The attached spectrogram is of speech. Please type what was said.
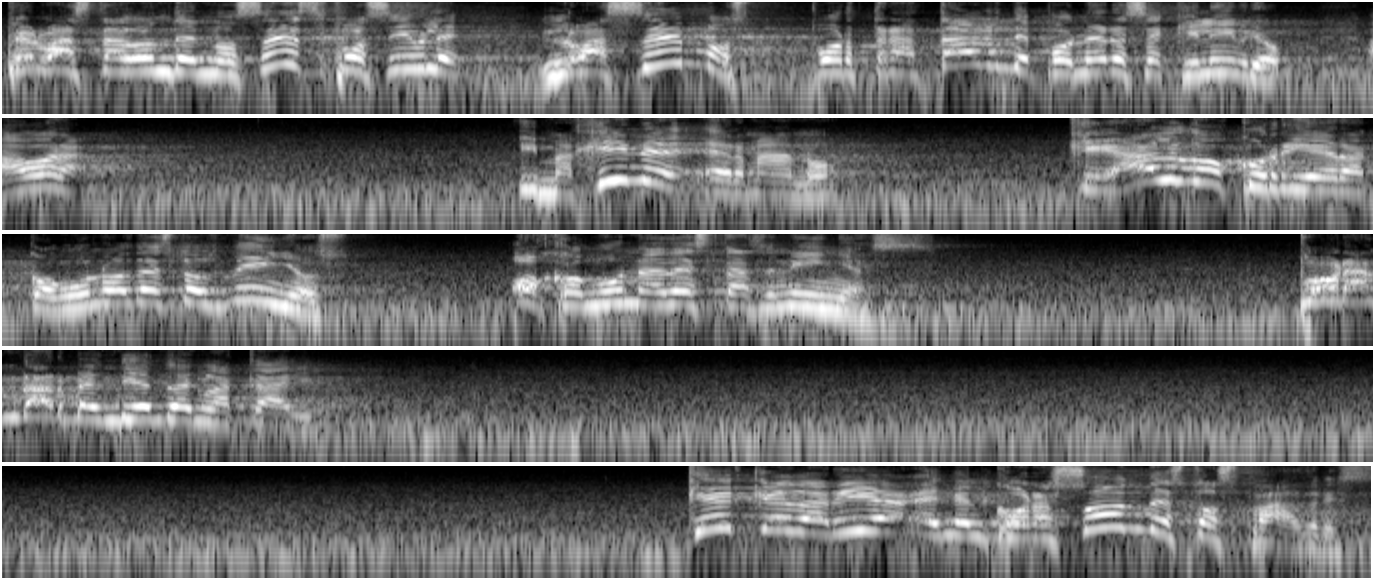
Pero hasta donde nos es posible, lo hacemos por tratar de poner ese equilibrio. Ahora, imagine, hermano, que algo ocurriera con uno de estos niños o con una de estas niñas por andar vendiendo en la calle. ¿Qué quedaría en el corazón de estos padres?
